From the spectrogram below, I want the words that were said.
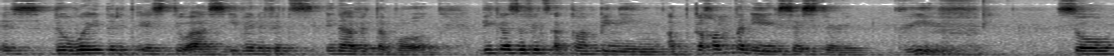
is the way that it is to us, even if it's inevitable, because of its accompanying, accompanying sister, grief. So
